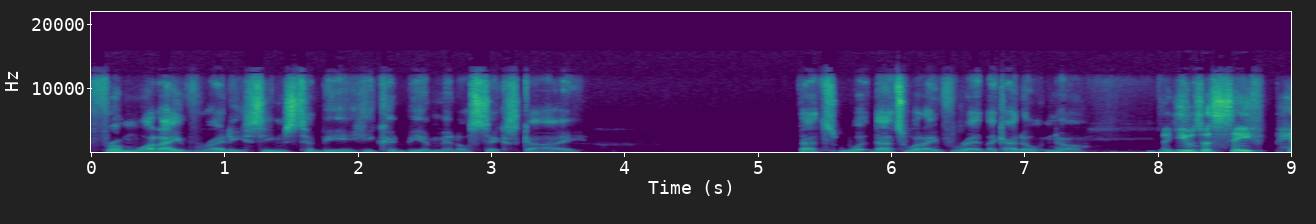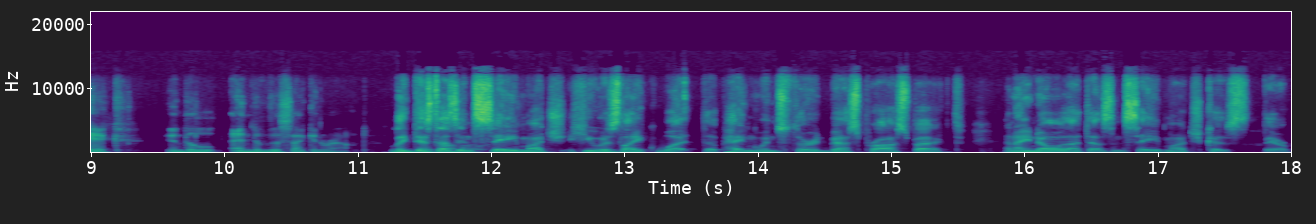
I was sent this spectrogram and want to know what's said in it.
from what I've read, he seems to be he could be a middle six guy. That's what that's what I've read. Like I don't know. Like he was a safe pick in the end of the second round. Like this doesn't say much. He was like what the Penguins' third best prospect, and I know that doesn't say much because they're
